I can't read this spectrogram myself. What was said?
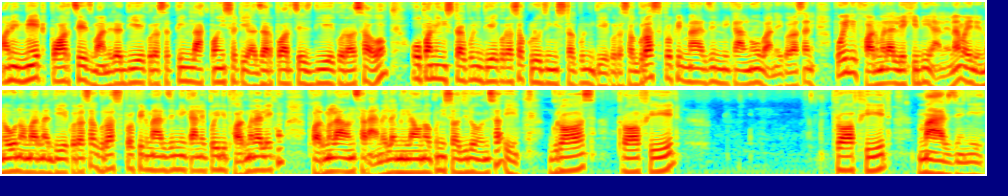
अनि नेट पर्चेज भनेर दिएको रहेछ। तिन लाख पैँसठी हजार पर्चेज दिएको रहेछ हो। ओपनिङ स्टक पनि दिएको रहेछ। क्लोजिङ क्लोजिङ स्टक पनि दिएको रहेछ। ग्रस प्रफिट मार्जिन निकाल्नु भनेको रहेछ नि। पहिले फर्मुला लेखिदिइहालेन। मैले नौ नम्बरमा दिएको रहेछ। ग्रस प्रफिट मार्जिन निकाल्ने पहिले फर्मुला लेखौँ। फर्मुला अनुसार हामीलाई मिलाउन पनि सजिलो हुन्छ। ए ग्रस प्रफिट प्रफिट मार्जिन ए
